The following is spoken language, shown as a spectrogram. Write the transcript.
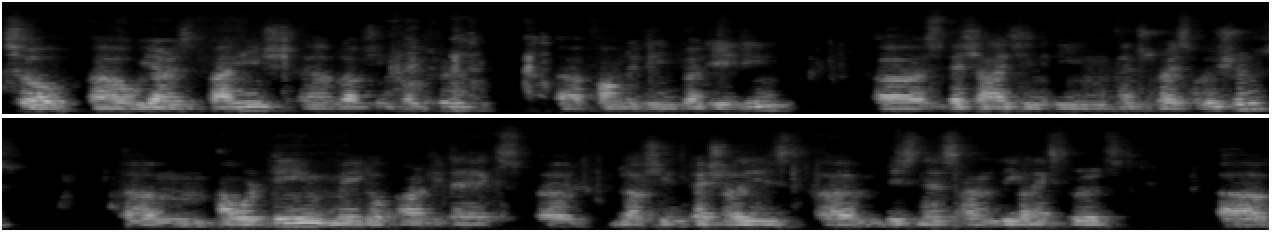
So uh, we are a Spanish uh, blockchain firm uh, founded in 2018, uh, specializing in enterprise solutions. Um, our team made of architects, uh, blockchain specialists, um, business and legal experts uh,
